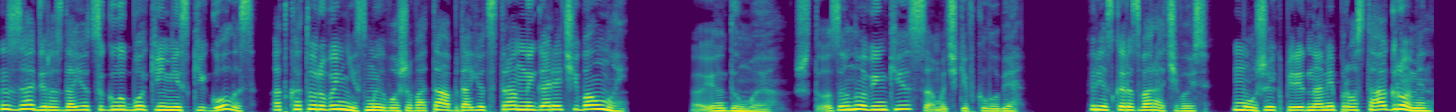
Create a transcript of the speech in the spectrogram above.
Сзади раздается глубокий низкий голос, от которого низ моего живота обдает странной горячей волной. А я думаю, что за новенькие самочки в клубе? Резко разворачиваюсь. Мужик перед нами просто огромен.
